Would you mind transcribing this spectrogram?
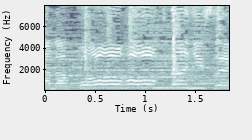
буде наша на Богом землі.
